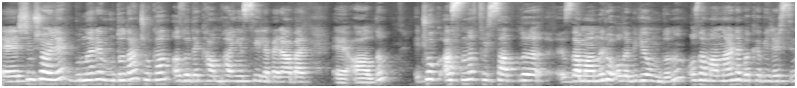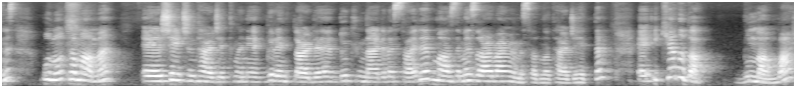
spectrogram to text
Ee, şimdi şöyle bunları Mudo'dan çok al az öde kampanyasıyla beraber e, aldım. E, Çok aslında fırsatlı zamanları olabiliyor Muda'nın. O zamanlarda bakabilirsiniz. Bunu tamamen e, şey için tercih ettim. Hani granitlerde, dökümlerde vesaire malzeme zarar vermemesi adına tercih ettim. E, Ikea'da da bundan var.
